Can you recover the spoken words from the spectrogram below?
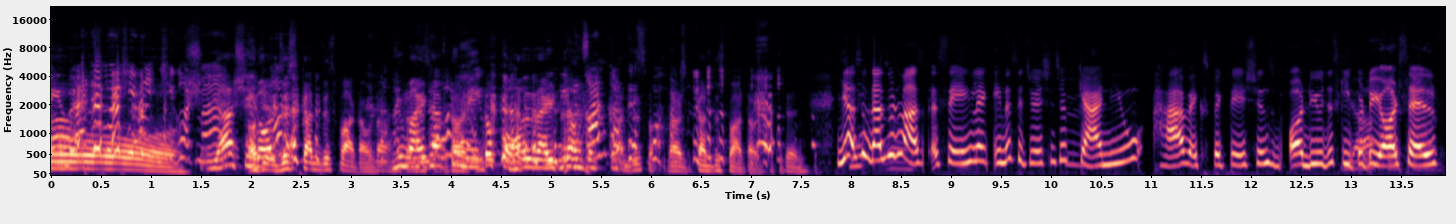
reason. she, got, she Oh. got mad yeah, she Okay, got. just cut this part out. huh? You might have to make a call right now. can't cut cut this this part out. Cut this part out. Okay. Yeah, so that's what I'm ask- saying. Like in a situationship, can you have expectations, or do you just keep it to Yeah, for yourself?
